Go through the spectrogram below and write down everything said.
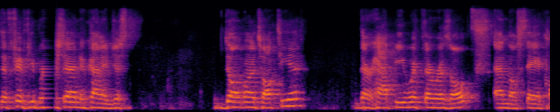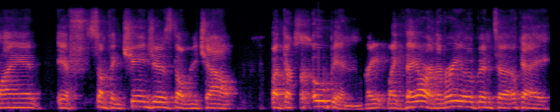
the 50% who kind of just don't want to talk to you. They're happy with their results and they'll stay a client. If something changes, they'll reach out but they're open, right? Like they are, they're very open to, okay,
